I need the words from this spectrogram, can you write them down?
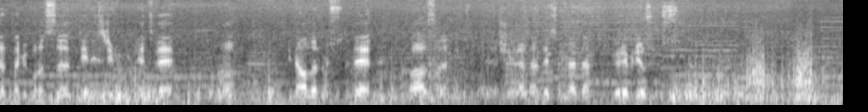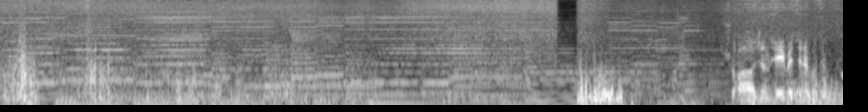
Arkadaşlar tabi burası denizci bir millet ve bunu binaların üstünde bazı e, şeylerden resimlerden görebiliyorsunuz. Şu ağacın heybetine bakın.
